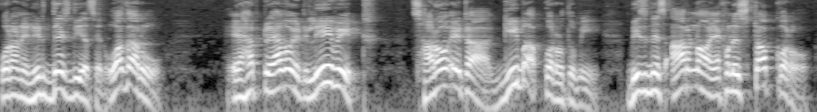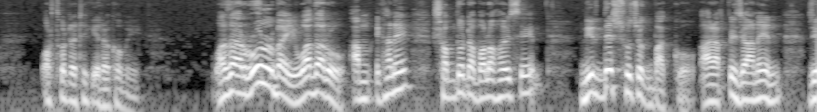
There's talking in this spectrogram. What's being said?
কোরআনে নির্দেশ দিয়েছেন ওয়াজারু এ have to avoid leave it ছাড়ো এটা গিভ আপ করো তুমি। বিজনেস আর নয়, এখন স্টপ করো। অর্থটা ঠিক এরকমই। ওয়াজার রুল বাই ওয়াদারো এখানে শব্দটা বলা হয়েছে নির্দেশসূচক বাক্য। আর আপনি জানেন যে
